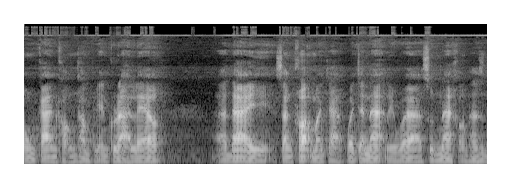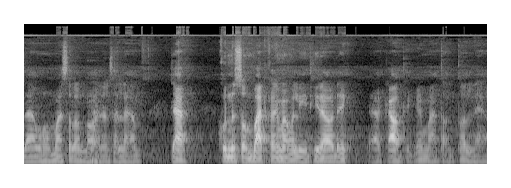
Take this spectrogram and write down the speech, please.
องค์การของคำเพียนกุรอานแล้วอ่าได้สังเคราะห์มาจากวจนะ หรือว่าสุนนะของท่านสดามุฮัมมัดสุลลัลลอฮุอะลัยฮิวะสัลลัมจากคุณสมบัติของอิหม่ามอาลีที่เราได้อ่ากล่าวถึงกันมาตอนต้นแล้ว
